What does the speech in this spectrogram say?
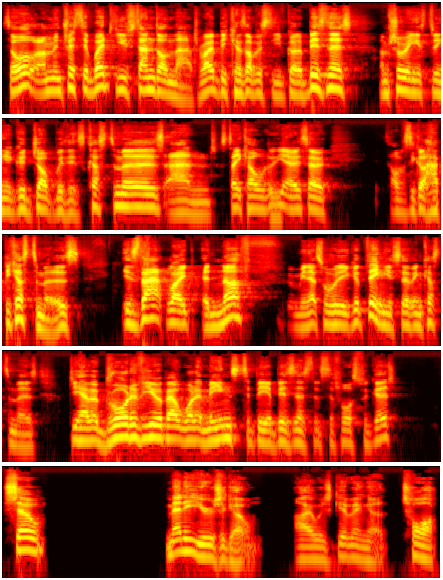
So I'm interested, where do you stand on that, right? Because obviously you've got a business. I'm sure it's doing a good job with its customers and stakeholders, you know, so obviously got happy customers. Is that like enough? I mean, that's already a good thing. You're serving customers. Do you have a broader view about what it means to be a business that's a force for good? So many years ago, I was giving a talk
